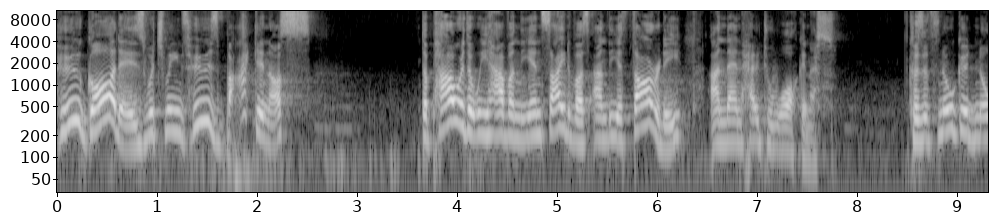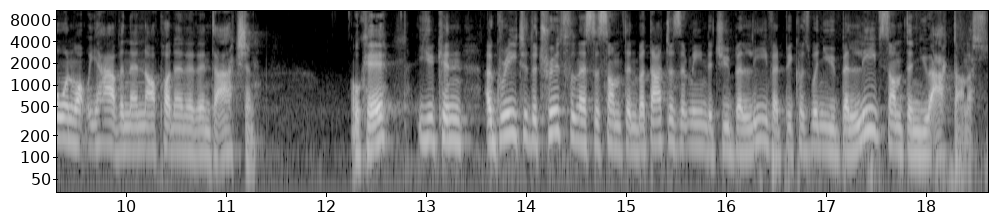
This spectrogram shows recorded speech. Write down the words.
who God is, which means who's backing us, the power that we have on the inside of us, and the authority, and then how to walk in it. Because it's no good knowing what we have and then not putting it into action. Okay? You can agree to the truthfulness of something, but that doesn't mean that you believe it, because when you believe something, you act on it.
